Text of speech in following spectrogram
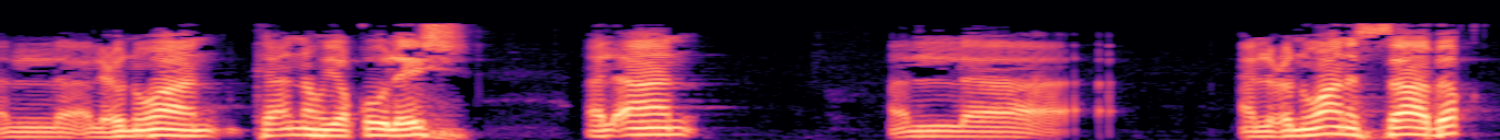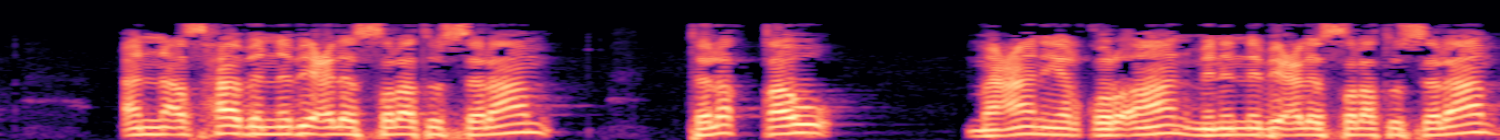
العنوان كأنه يقول إيش؟ الآن العنوان السابق أن أصحاب النبي عليه الصلاة والسلام تلقوا معاني القرآن من النبي عليه الصلاة والسلام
